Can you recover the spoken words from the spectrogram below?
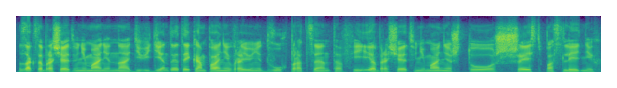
ЗАГС обращает внимание на дивиденды этой компании в районе 2% и обращает внимание, что 6 последних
